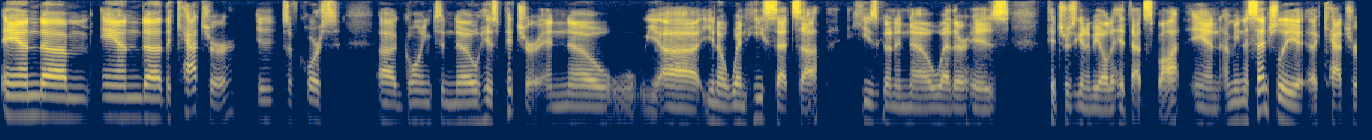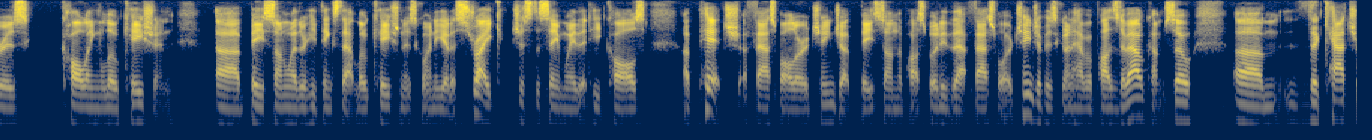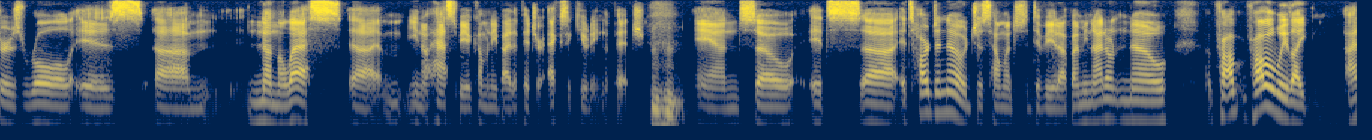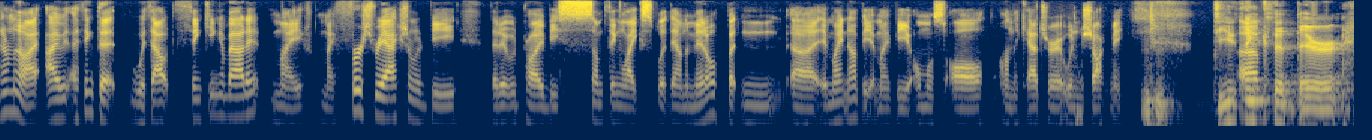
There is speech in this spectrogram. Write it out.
and um, and uh, the catcher is of course uh, going to know his pitcher and know uh, you know when he sets up he's going to know whether his pitcher is going to be able to hit that spot. And I mean, essentially, a catcher is calling location uh, based on whether he thinks that location is going to get a strike, just the same way that he calls a pitch, a fastball or a changeup, based on the possibility that that fastball or changeup is going to have a positive outcome. So um, the catcher's role is um, nonetheless, uh, you know, has to be accompanied by the pitcher executing the pitch. Mm-hmm. And so it's uh, it's hard to know just how much to divvy it up. I mean, I don't know, probably like I don't know. I, I, I think that without thinking about it, my my first reaction would be that it would probably be something like split down the middle, but uh, it might not be. It might be almost all on the catcher. It wouldn't shock me. Mm-hmm. Do you think um, that there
